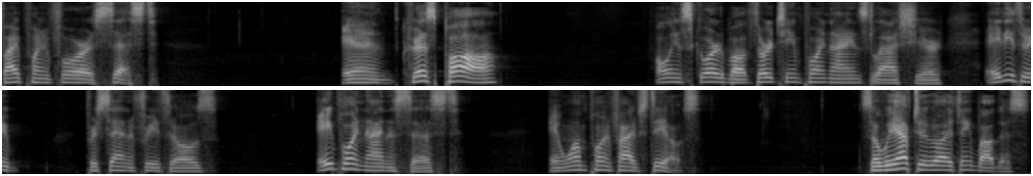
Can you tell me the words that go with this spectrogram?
5.4 assists. And Chris Paul only scored about 13.9 last year, 83% of free throws, 8.9 assists, and 1.5 steals. So we have to really think about this.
